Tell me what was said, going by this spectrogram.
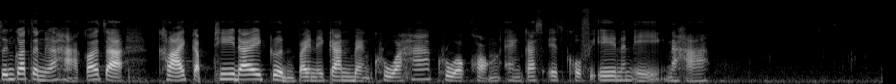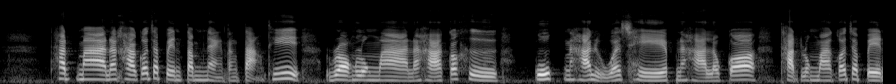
ซึ่งก็จะเนื้อหาก็จะคล้ายกับที่ได้เกริ่นไปในการแบ่งครัว 5 ครัวของ Angus e s c o f i e นั่นเองนะคะถัดมานะคะก็จะเป็นตำแหน่งต่างๆ ที่รองลงมานะคะก็คือ กุ๊กนะคะหรือว่าเชฟนะคะแล้วก็ถัดลงมาก็จะเป็น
